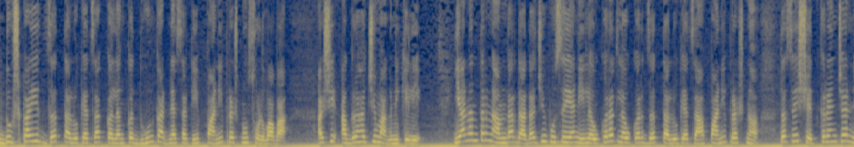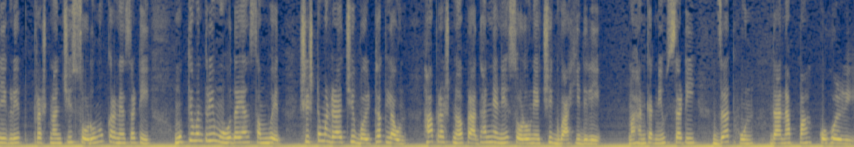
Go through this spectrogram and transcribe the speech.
दुष्काळी जत तालुक्याचा कलंक धुवून काढण्यासाठी पाणी प्रश्न सोडवावा अशी आग्रहाची मागणी केली. यानंतर नामदार दादाजी भुसे यांनी लवकरात लवकर जत तालुक्याचा पाणी प्रश्न तसेच शेतकऱ्यांच्या निगडीत प्रश्नांची सोडवणूक करण्यासाठी मुख्यमंत्री महोदयांसमवेत शिष्टमंडळाची बैठक लावून हा प्रश्न प्राधान्याने सोडवण्याची ग्वाही दिली. महानकर न्यूजसाठी जतहून दानाप्पा कोहोळी.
